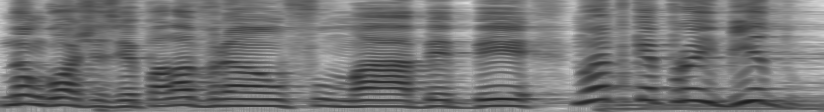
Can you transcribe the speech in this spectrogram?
não gostam de dizer palavrão, fumar, beber. Não é porque é proibido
